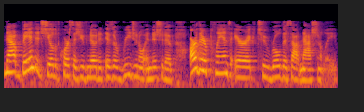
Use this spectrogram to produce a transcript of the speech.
Now, Bandit Shield, of course, as you've noted, is a regional initiative. Are there plans, Eric, to roll this out nationally?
